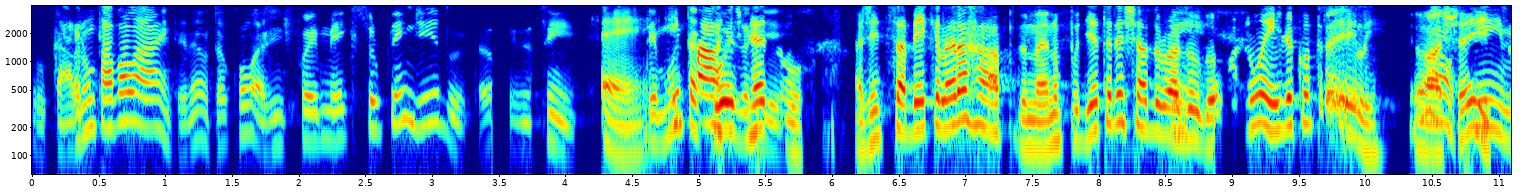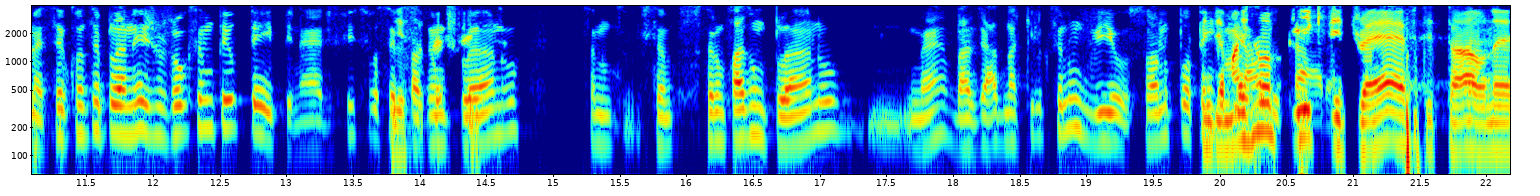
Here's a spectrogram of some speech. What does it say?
o cara não tava lá, entendeu? Então a gente foi meio que surpreendido. Então, assim, É, Tem em muita parte, coisa né, aqui. Du? A gente sabia que ele era rápido, né? Não podia ter deixado o. Russell Douglas numa ilha contra ele. Eu não, acho é sim, isso. mas você- quando você planeja o jogo, você não tem o tape, né? É difícil você Isso, fazer um perfeito. plano. Você não, você, não faz um plano, né, baseado naquilo que você não viu, só no Ainda potencial mais numa pick de draft e tal, É. né?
